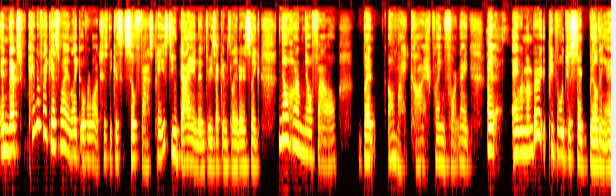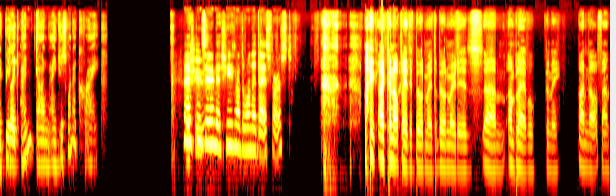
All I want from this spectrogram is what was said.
And that's kind of, I guess, why I like Overwatch is because it's so fast paced. You die, and then three seconds later, it's like, no harm, no foul. But oh my gosh, playing Fortnite, I I remember people would just start building, and I'd be like, I'm done. I just want to cry. That's If you- considering that she's not the one that dies first. I, I cannot play the build mode. The build mode is um, unplayable for me. I'm not a fan.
